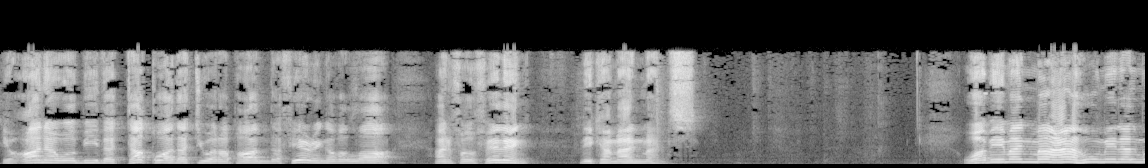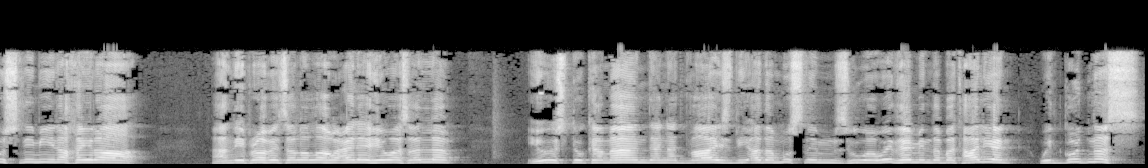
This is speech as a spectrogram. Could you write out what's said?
Your honor will be the taqwa that you are upon, the fearing of Allah, and fulfilling the commandments. وبمن معه من المسلمين خيرا and the Prophet sallallahu alaihi wasallam used to command and advise the other Muslims who were with him in the battalion with goodness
